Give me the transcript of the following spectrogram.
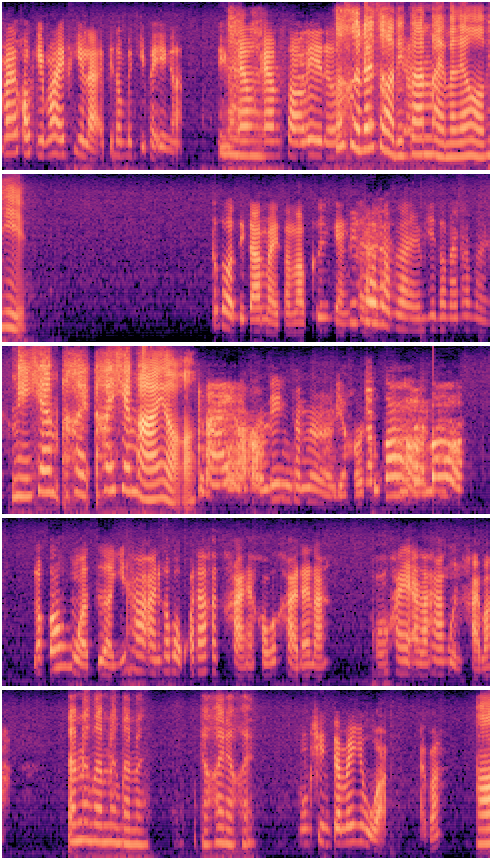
ไม่เขากิฟต์มาให้พี่แหละพี่ต้องไปกิฟต์ให้เองอะได้แอมแอมซอรี่เด้อก็คือได้สวัสดิการใหม่มาแล้วเหรอพี่ ก็สวัสดิการใหม่สำหรับขึ้นแก๊งพี่แทแค่นทำอะไรพี่ตรงนั้นทำไมมีแค่ให้ให้แค่ไม้เหรอ เขาเล่นกันน่ะเดี๋ยวเขาแล้วชุบก็ แล้วก็หัวเสือยี่ห้าอันเขาบอกว่าถ้าขายให้เขาก็ขายได้นะเขาให้อันละห้าหมื่นขายปะแป๊บนึงแป๊บนึงแป๊บนึงเดี๋ยวค่อยเดี๋ยวค่อยลุงชินจะไม่อยู่อะขายปะอ๋อ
